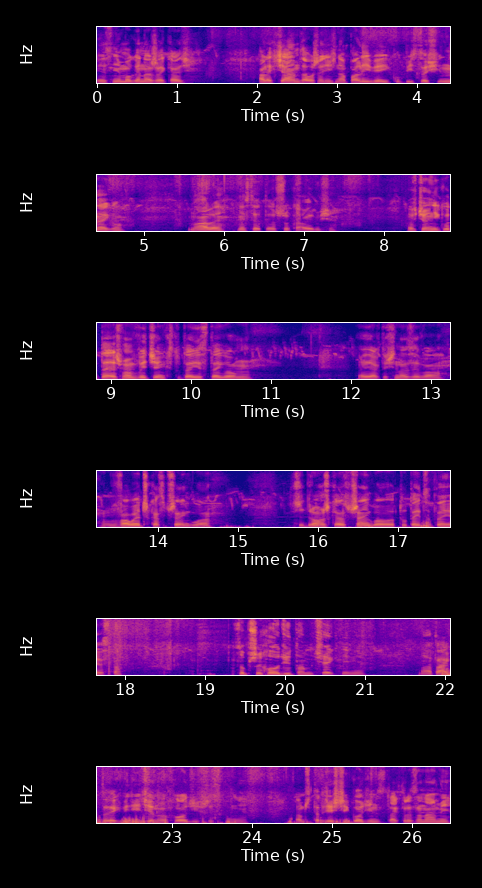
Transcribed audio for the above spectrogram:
Więc nie mogę narzekać. Ale chciałem zaoszczędzić na paliwie i kupić coś innego. No ale niestety oszukałem się. No w ciągniku też mam wyciąg tutaj z tego mm, jak to się nazywa wałeczka sprzęgła? Czy drążka sprzęgła? Tutaj co to jest to co przychodzi tam cieknie nie? No a tak to jak widzicie no chodzi wszystko nie? Tam 40 godzin traktor za nami.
